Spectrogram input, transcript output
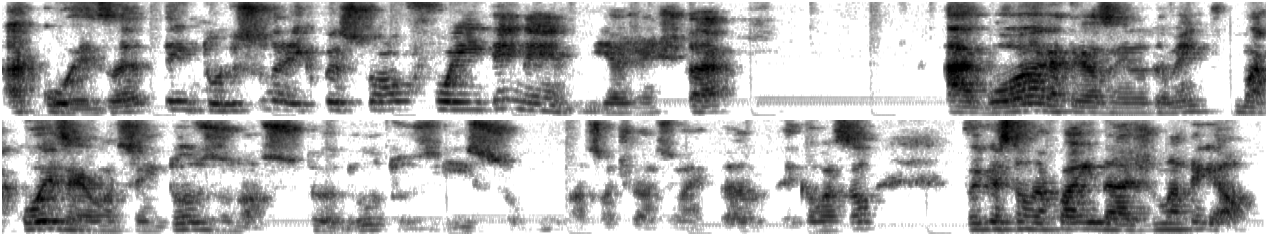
a coisa tem tudo isso daí que o pessoal foi entendendo. E a gente está agora trazendo também uma coisa que aconteceu em todos os nossos produtos, e isso nós não tivemos uma reclamação, foi a questão da qualidade do material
